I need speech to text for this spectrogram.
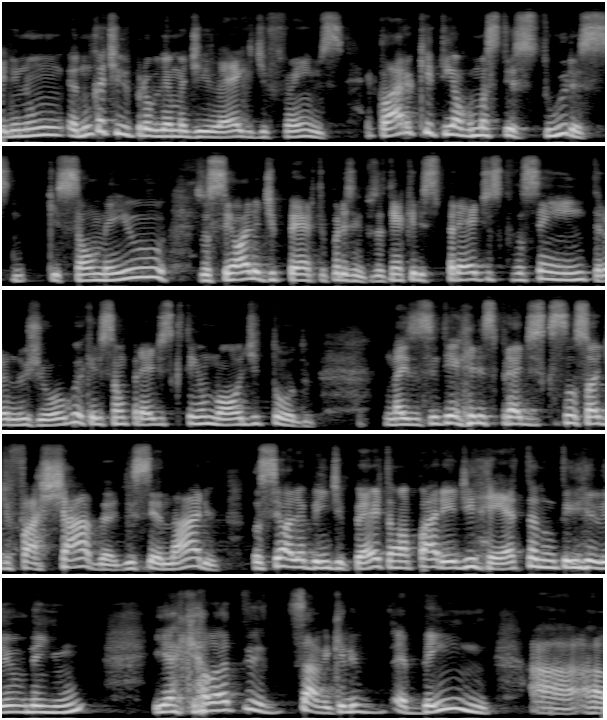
Ele não, eu nunca tive problema de lag, de frames. É claro que tem algumas texturas que são meio. Se você olha de perto, por exemplo, você tem aqueles prédios que você entra no jogo, aqueles são prédios que tem o um molde todo. Mas você tem aqueles prédios que são só de fachada, de cenário, você olha bem de perto, é uma parede reta, não tem relevo nenhum. E aquela, sabe, aquele é bem. A, a,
